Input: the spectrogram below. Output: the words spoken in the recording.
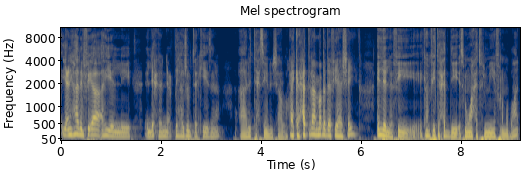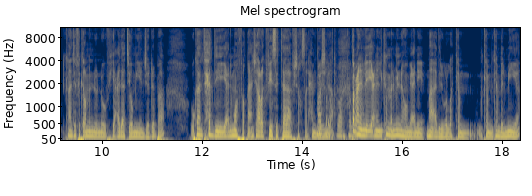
يعني هذه الفئة هي اللي اللي إحنا نعطيها جل تركيزنا. آه للتحسين إن شاء الله. لكن حتى الآن ما بدأ فيها شيء؟ إلا إلا في كان في تحدي اسمه 1% في رمضان. كانت الفكرة منه إنه في عادات يومية نجربها. وكان تحدي يعني موفق يعني شارك فيه 6000 شخص الحمد ما لله. شاء الله تبارك الله. طبعا اللي يعني اللي كمل منهم يعني ما أدري والله كم كم كم بالمية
